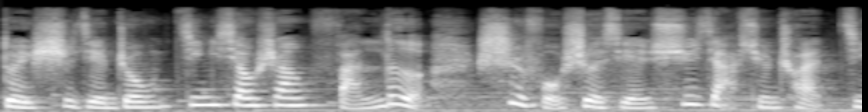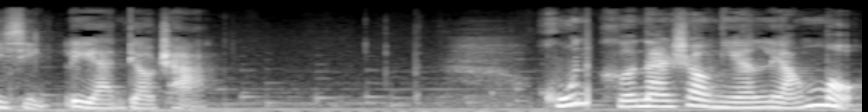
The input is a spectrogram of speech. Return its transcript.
对事件中经销商凡乐是否涉嫌虚假宣传进行立案调查。湖河南少年梁某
